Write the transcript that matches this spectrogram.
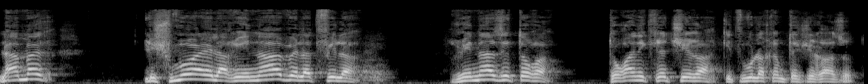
למה? לשמוע אל הרינה ולתפילה. רינה זה תורה. תורה נקראת שירה, כתבו לכם את השירה הזאת.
